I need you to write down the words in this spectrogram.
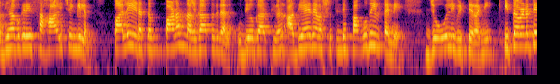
അധ്യാപകരെ സഹായിച്ചെങ്കിലും പലയിടത്തും പണം നൽകാത്തതിനാൽ ഉദ്യോഗാർത്ഥികൾ അധ്യയന വർഷത്തിന്റെ പകുതിയിൽ തന്നെ ജോലി വിട്ടിറങ്ങി. ഇത്തവണത്തെ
